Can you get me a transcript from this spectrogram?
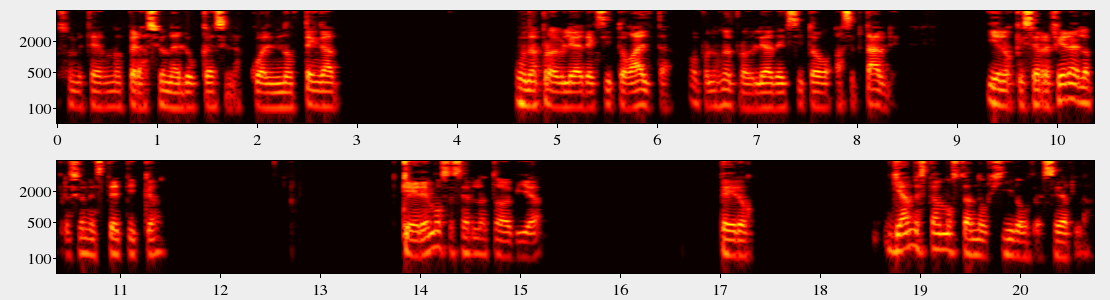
someter una operación a Lucas en la cual no tenga una probabilidad de éxito alta o por lo menos una probabilidad de éxito aceptable. Y en lo que se refiere a la operación estética, queremos hacerla todavía, pero ya no estamos tan urgidos de hacerla.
